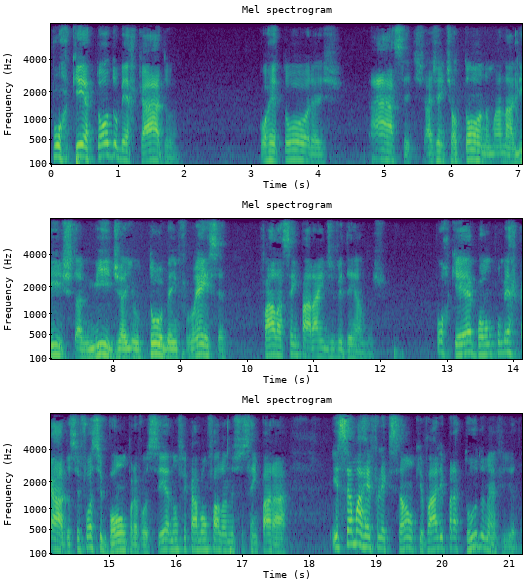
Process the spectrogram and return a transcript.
Porque todo o mercado, corretoras, assets, agente autônomo, analista, mídia, youtuber, influencer, fala sem parar em dividendos. Porque é bom para o mercado. Se fosse bom para você, não ficavam falando isso sem parar. Isso é uma reflexão que vale para tudo na vida.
